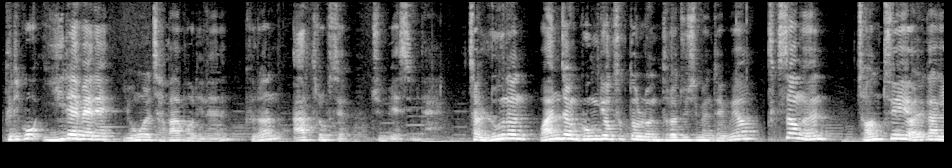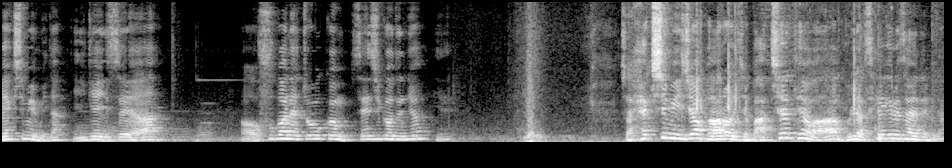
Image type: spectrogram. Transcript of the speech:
그리고 2레벨의 용을 잡아버리는 그런 아트록스 준비했습니다. 자 룬은 완전 공격 속도 룬 들어주시면 되고요. 특성은 전투의 열강이 핵심입니다. 이게 있어야 어, 후반에 조금 세지거든요. 예. 자, 핵심이죠. 바로 이제 마체테와 물약 3개를 사야 됩니다.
